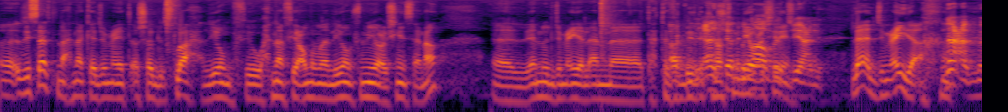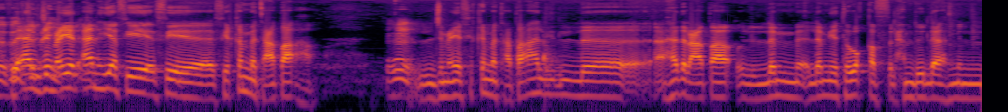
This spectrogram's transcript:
رسالتنا إحنا كجمعية أرشاد الإصلاح اليوم في وإحنا في عمرنا اليوم 28 سنة. آه، لأنه الجمعية الآن تحتفل بذكرى 28 يعني. لا الجمعية. نعم الان الجمعية. الآن هي في في في قمة عطائها. الجمعية في قمة عطائها هذا العطاء لم لم يتوقف الحمد لله من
